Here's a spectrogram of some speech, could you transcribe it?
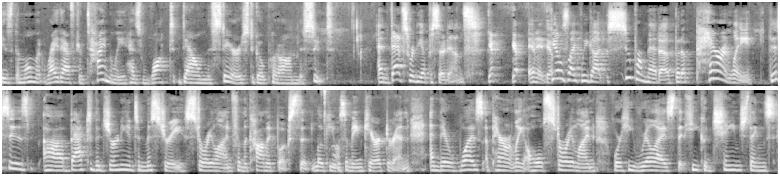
is the moment right after Timely has walked down the stairs to go put on the suit. And that's where the episode ends. Yep, yep. And it yep. feels like we got super meta, but apparently this is uh, back to the Journey into Mystery storyline from the comic books that Loki oh. was a main character in. And there was apparently a whole storyline where he realized that he could change things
